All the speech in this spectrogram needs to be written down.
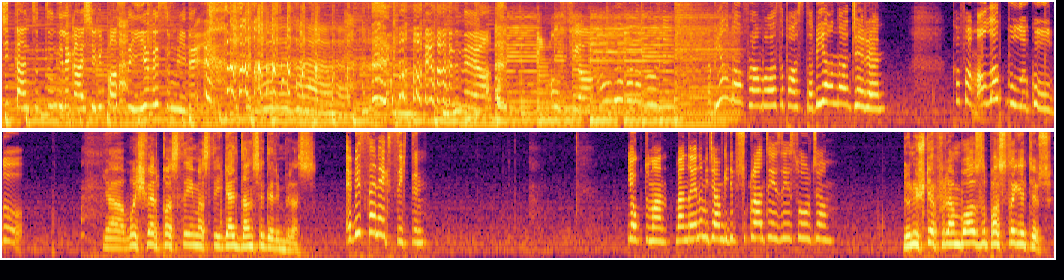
Cidden tuttuğun dilek Ayşegül pastayı yiyemesin miydi? Ay anne ya. Of ya ne oluyor bana böyle? Ya bir yandan frambuazlı pasta, bir yandan Ceren. Kafam allak bullak oldu. Ya boş ver pastayı mastayı gel dans edelim biraz. E biz sen eksiktin. Yok Duman, ben dayanamayacağım gidip Şükran teyzeye soracağım. Dönüşte frambuazlı pasta getir.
